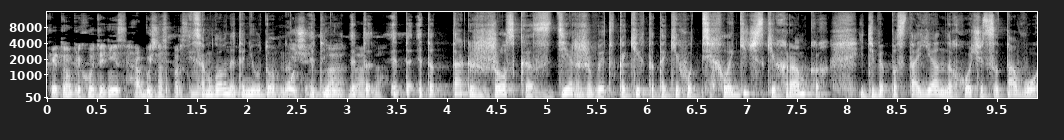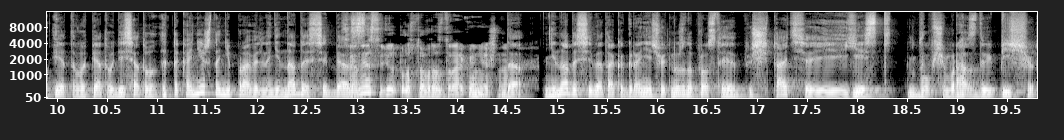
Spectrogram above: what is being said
к этому приходит единиц, обычно спортсмены. И самое главное, это неудобно. Очень, это, да, не, да, это, да. Это, это, это так жестко сдерживает в каких-то таких вот психологических рамках, и тебе постоянно хочется того, этого, пятого, десятого, это, конечно, неправильно. Не надо себя... ЦНС идет просто в раздрай, конечно. Да. Не надо себя так ограничивать. Нужно просто считать и есть, в общем, разную пищу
